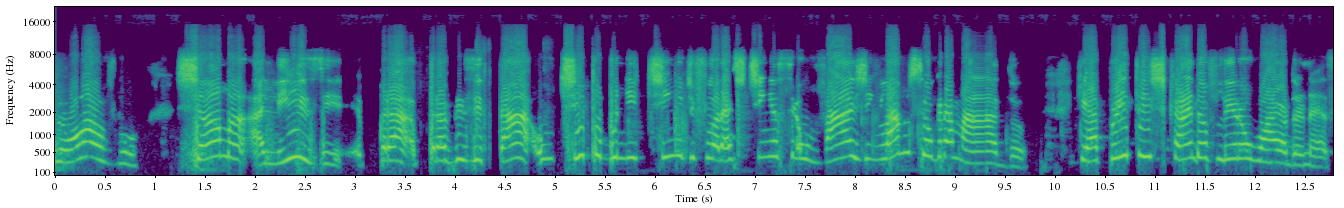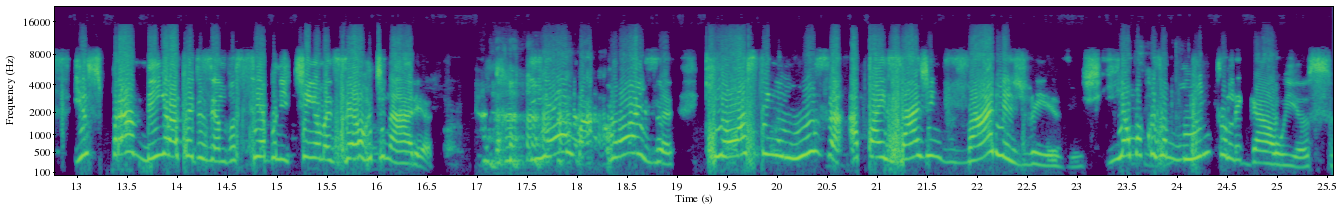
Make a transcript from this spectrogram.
novo chama a Lizzie para visitar um tipo bonitinho de florestinha selvagem lá no seu gramado, que é a British Kind of Little Wilderness. Isso, para mim, ela está dizendo: você é bonitinha, mas é ordinária. E é uma coisa que Austin usa a paisagem várias vezes. E é uma Sim. coisa muito legal isso,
